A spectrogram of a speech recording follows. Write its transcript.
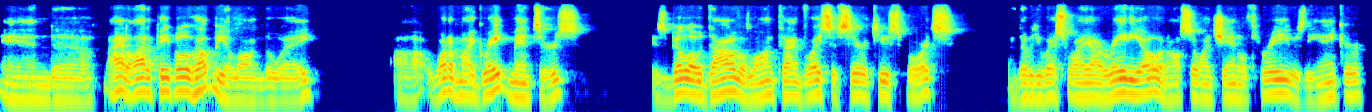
And uh, I had a lot of people who helped me along the way. Uh, one of my great mentors is Bill O'Donnell, the longtime voice of Syracuse sports on WSYR radio and also on Channel 3. He was the anchor.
